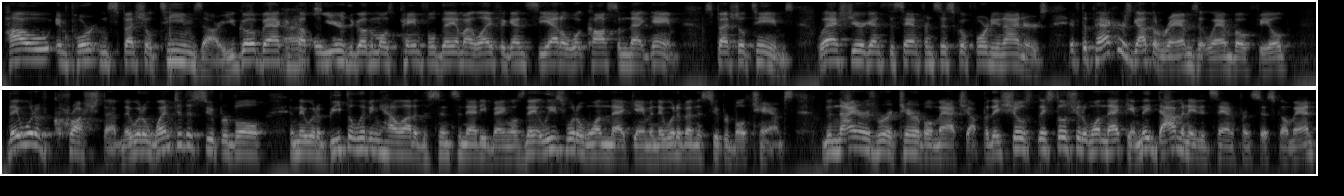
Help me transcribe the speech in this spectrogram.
how important special teams are. You go back yes. a couple years ago, the most painful day of my life against Seattle. What cost them that game? Special teams. Last year against the San Francisco 49ers. If the Packers got the Rams at Lambeau Field, they would have crushed them. They would have went to the Super Bowl and they would have beat the living hell out of the Cincinnati Bengals. They at least would have won that game and they would have been the Super Bowl champs. The Niners were a terrible matchup, but they still they still should have won that game. They dominated San Francisco, man.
